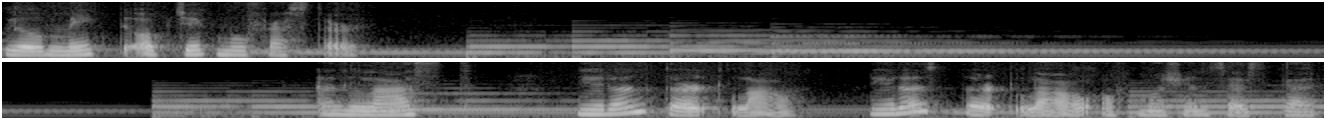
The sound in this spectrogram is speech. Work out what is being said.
will make the object move faster. And last, Newton's third law. Newton's third law of motion says that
